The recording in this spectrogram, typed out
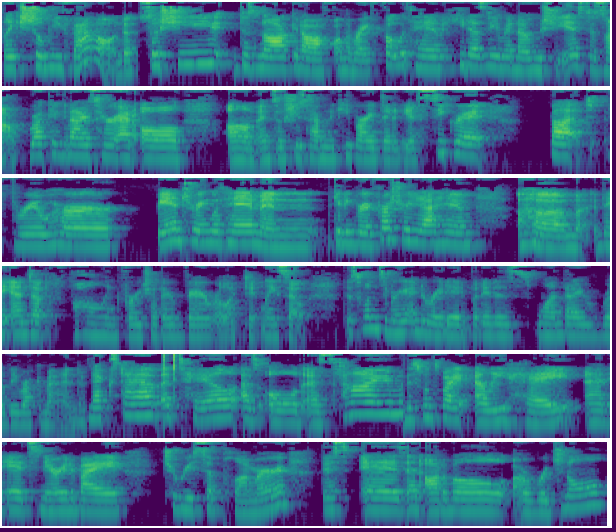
like she'll be found. So she does not get off on the right foot with him. He doesn't even know who she is, does not recognize her at all. Um, and so she's having to keep her identity a secret. But through her bantering with him and getting very frustrated at him, um, they end up falling for each other very reluctantly. So this one's very underrated, but it is one that I really recommend. Next, I have A Tail as Old as Time. This one's by Ellie Hay, and it's narrated by Teresa Plummer. This is an Audible original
